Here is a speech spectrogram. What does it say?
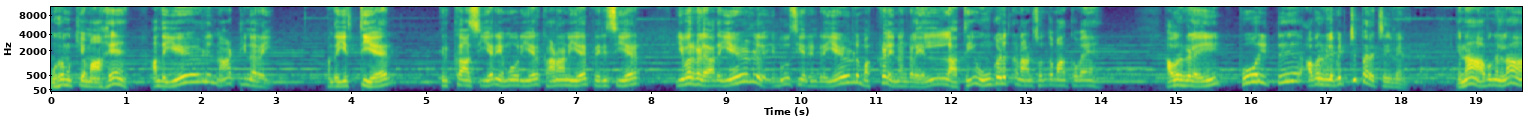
மிக முக்கியமாக அந்த ஏழு நாட்டினரை அந்த இத்தியர் கிர்காசியர் எமோரியர் கானானியர் பெரிசியர் இவர்களை அந்த ஏழு இபூசியர் என்ற ஏழு மக்கள் இனங்களை எல்லாத்தையும் உங்களுக்கு நான் சொந்தமாக்குவேன். அவர்களை போரிட்டு அவர்களை வெற்றி பெறச் செய்வேன். ஏன்னா அவங்கெல்லாம்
